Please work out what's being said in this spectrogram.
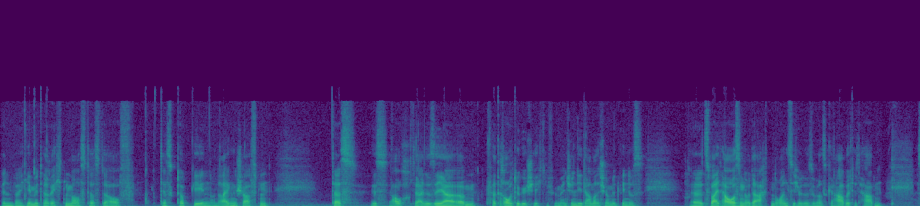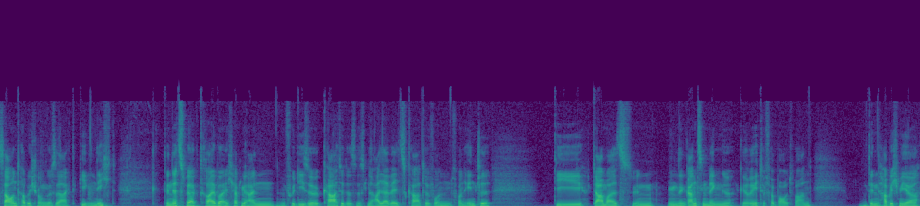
Wenn wir hier mit der rechten Maustaste auf Desktop gehen und Eigenschaften, das ist auch eine sehr ähm, vertraute Geschichte für Menschen, die damals schon mit Windows äh, 2000 oder 98 oder sowas gearbeitet haben. Sound habe ich schon gesagt, ging nicht. Der Netzwerktreiber, ich habe mir einen für diese Karte, das ist eine Allerweltskarte von, von Intel, die damals in, in einer ganzen Menge Geräte verbaut waren. Den habe ich mir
